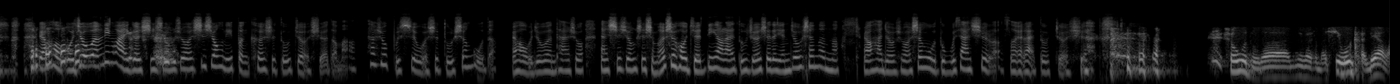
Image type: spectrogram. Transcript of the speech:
然后我就问另外一个师兄说：“师兄，你本科是读哲学的吗？”他说：“不是，我是读生物的。”然后我就问他说：“那师兄是什么时候决定要来读哲学的研究生的呢？”然后他就说：“生物读不下去了，所以来读哲学。”生物读的那个什么心无可恋了，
